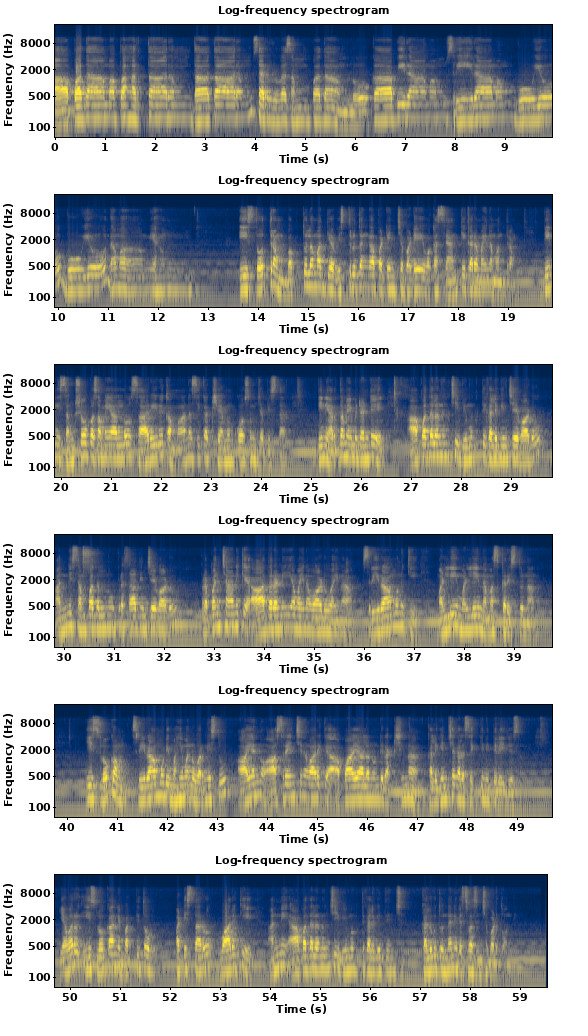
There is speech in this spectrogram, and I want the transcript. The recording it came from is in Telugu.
ఆపదామపహర్తారం దాతారం సర్వసంపదాం లోకాభిరామం శ్రీరామం భూయో భూయో నమామ్యహం. ఈ స్తోత్రం భక్తుల మధ్య విస్తృతంగా పఠించబడే ఒక శాంతికరమైన మంత్రం. దీన్ని సంక్షోభ సమయాల్లో శారీరక మానసిక క్షేమం కోసం జపిస్తారు. దీని అర్థం ఏమిటంటే ఆపదల నుంచి విముక్తి కలిగించేవాడు అన్ని సంపదలను ప్రసాదించేవాడు ప్రపంచానికి ఆదరణీయమైన వాడు అయిన శ్రీరామునికి మళ్ళీ మళ్ళీ నమస్కరిస్తున్నాను. ఈ శ్లోకం శ్రీరాముడి మహిమను వర్ణిస్తూ ఆయన్ను ఆశ్రయించిన వారికి అపాయాల నుండి రక్షణ కలిగించగల శక్తిని తెలియజేస్తుంది. ఎవరు ఈ శ్లోకాన్ని భక్తితో పఠిస్తారో వారికి అన్ని ఆపదల నుంచి విముక్తి కలిగించ కలుగుతుందని విశ్వసించబడుతోంది.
